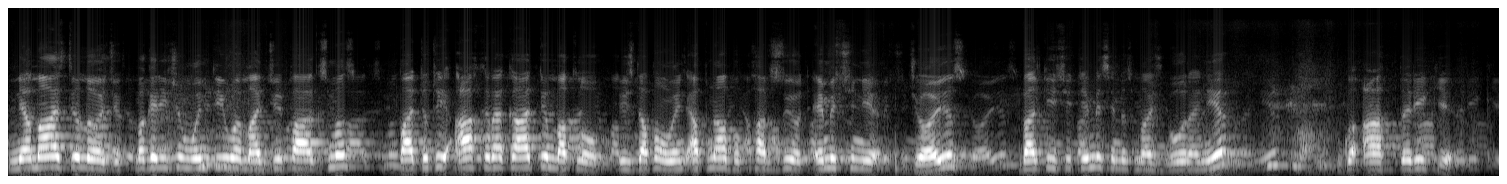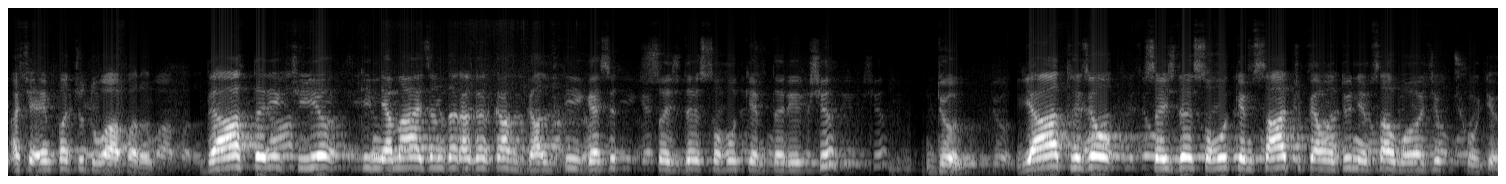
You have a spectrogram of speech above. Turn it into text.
نٮ۪ماز لٲجِکھ، مگر یہِ چھُنہٕ وٕنہِ تہِ یِوان مسجد پاکَس منٛز۔ پَتہٕ یُتھُے اَکھ رکات تہِ مۄکلو یہِ چھِ دَپان وۄنۍ اَپناو بہٕ فرضٕے یوت، أمِس چھِنہٕ یہِ جٲیِز، بلکہِ یہِ چھِ تٔمِس، أمِس مجبوٗرَن یہِ۔ گوٚو اَکھ یہِ۔ اچھا اَمہِ پَتہٕ چھُ دُعا پَرُن۔ بیٛاکھ طٔریٖقہٕ چھُ یہِ کہِ نٮ۪مازِ اگر کانٛہہ غلطی گژھِ، سٔجدَے صحوٗ کَمہِ طٔریٖقہٕ چھِ دیُن۔ یاد تھٲیزیو سٔجدَے صحوٗ کَمہِ ساتہٕ چھُ پٮ۪وان دیُن، ییٚمہِ ساتہٕ وٲجِب چھوٗٹہِ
